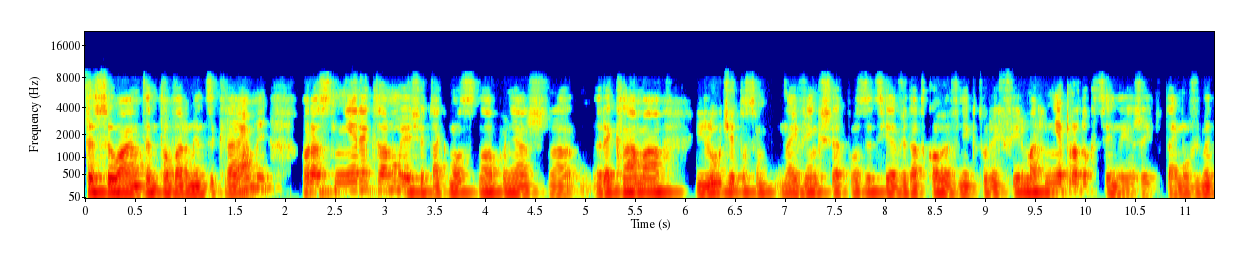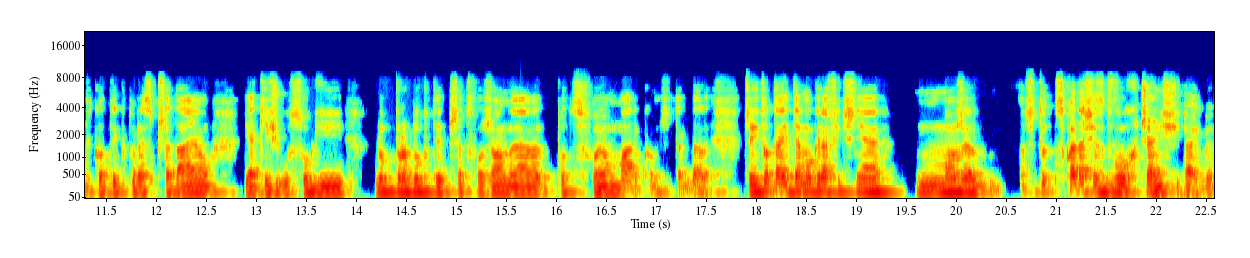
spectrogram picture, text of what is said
przesyłają ten towar między krajami oraz nie reklamuje się tak mocno, ponieważ no, reklama i ludzie to są największe pozycje wydatkowe w niektórych firmach nieprodukcyjnych, jeżeli tutaj mówimy tylko tych, które sprzedają jakieś usługi lub produkty przetworzone pod swoją marką i tak dalej. Czyli tutaj demograficznie może znaczy to składa się z dwóch części, tak jakby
